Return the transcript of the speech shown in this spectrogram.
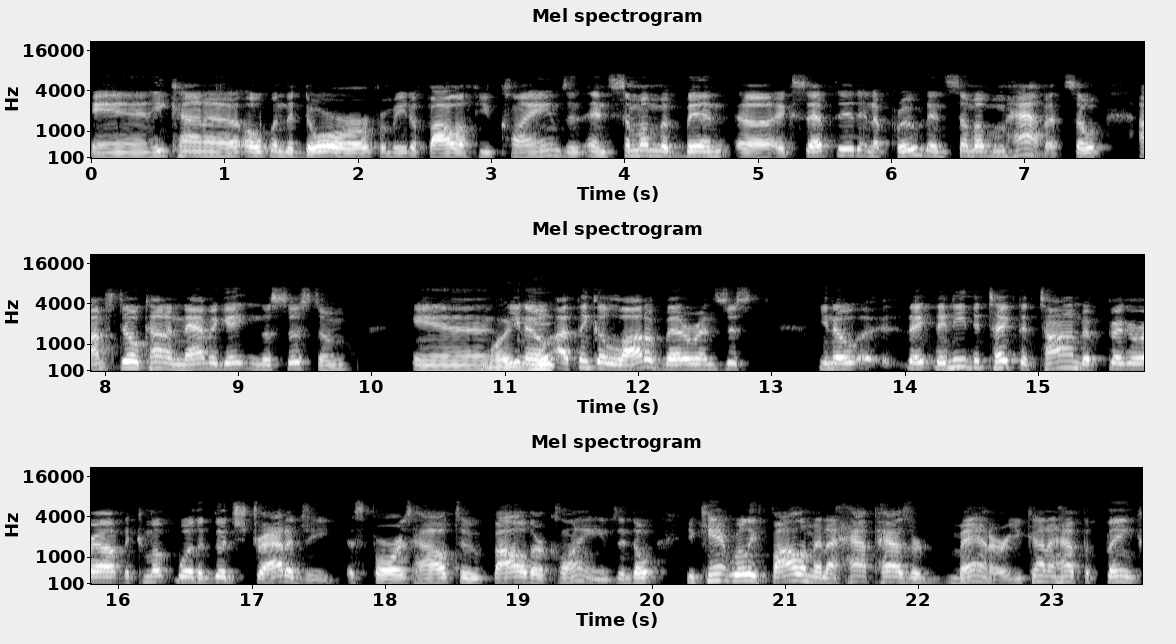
and he kind of opened the door for me to file a few claims and, and some of them have been uh, accepted and approved and some of them haven't. So i'm still kind of navigating the system and well, you know you... i think a lot of veterans just you know they, they need to take the time to figure out to come up with a good strategy as far as how to file their claims and don't you can't really file them in a haphazard manner. You kind of have to think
